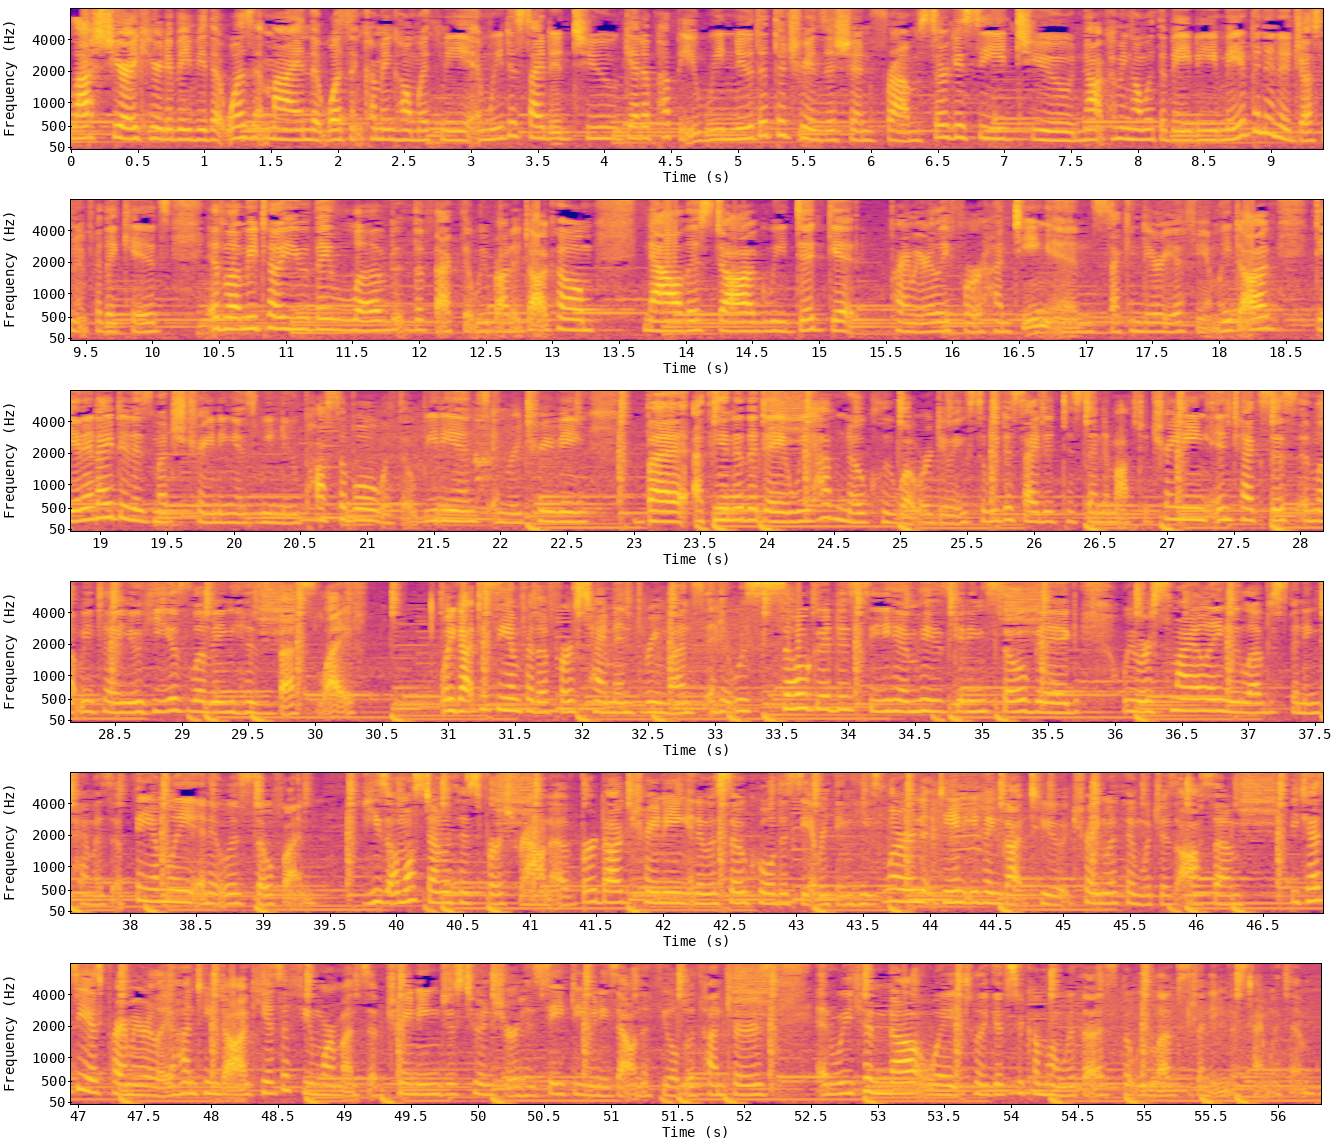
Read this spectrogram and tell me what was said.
Last year, I carried a baby that wasn't mine, that wasn't coming home with me, and we decided to get a puppy. We knew that the transition from surrogacy to not coming home with a baby may have been an adjustment for the kids. And let me tell you, they loved the fact that we brought a dog home. Now, this dog we did get primarily for hunting and secondary a family dog. Dan and I did as much training as we knew possible with obedience and retrieving, but at the end of the day, we have no clue what we're doing. So we decided to send him off to training in Texas, and let me tell you, he is living his best best life. We got to see him for the first time in three months, and it was so good to see him. He was getting so big. We were smiling. We loved spending time as a family, and it was so fun. He's almost done with his first round of bird dog training, and it was so cool to see everything he's learned. Dan even got to train with him, which is awesome. Because he is primarily a hunting dog, he has a few more months of training just to ensure his safety when he's out in the field with hunters, and we cannot wait till he gets to come home with us, but we loved spending this time with him.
